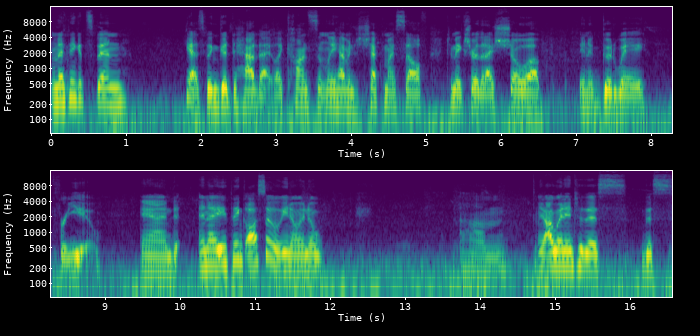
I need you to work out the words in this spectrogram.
and I think it's been yeah, it's been good to have that, like constantly having to check myself to make sure that I show up in a good way for you. And and I think also, you know, I know um you know, I went into this this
